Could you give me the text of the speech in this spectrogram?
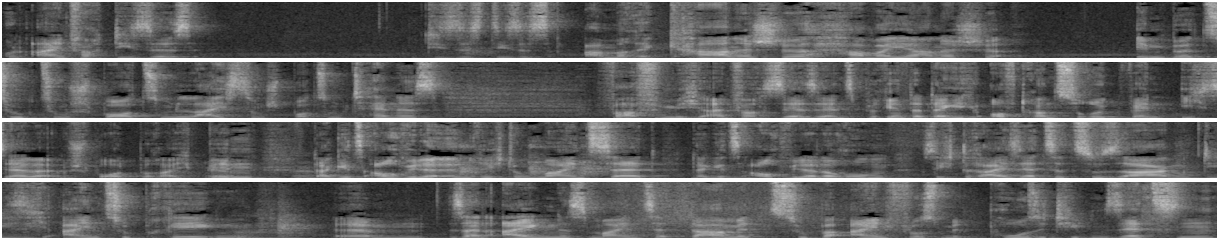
Und einfach dieses, dieses, dieses amerikanische, hawaiianische in Bezug zum Sport, zum Leistungssport, zum Tennis war für mich einfach sehr, sehr inspirierend. Da denke ich oft dran zurück, wenn ich selber im Sportbereich bin. Ja, ja. Da geht es auch wieder in Richtung Mindset. Da geht es auch wieder darum, sich drei Sätze zu sagen, die sich einzuprägen, mhm. ähm, sein eigenes Mindset damit zu beeinflussen mit positiven Sätzen,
